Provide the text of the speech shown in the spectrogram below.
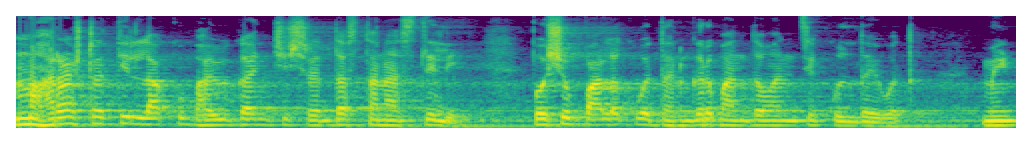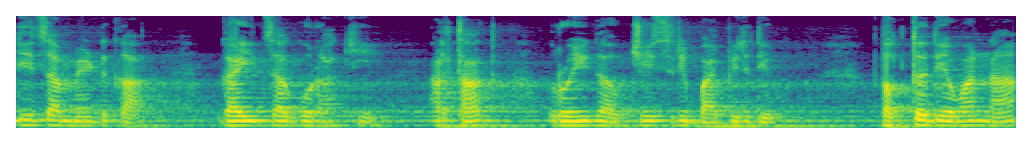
महाराष्ट्रातील लाखो भाविकांची श्रद्धास्थान असलेले पशुपालक व धनगर बांधवांचे कुलदैवत मेंढीचा मेंढका गाईचा गुराखी अर्थात रोईगावचे श्री बाबीरदेव. भक्तदेवांना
